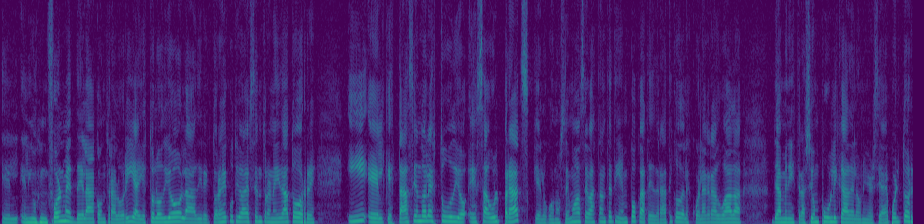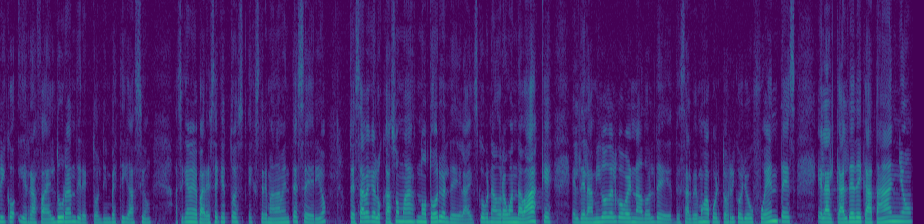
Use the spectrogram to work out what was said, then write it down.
el, el, informe de la Contraloría, y esto lo dio la directora ejecutiva del Centro, Neida Torre, y el que está haciendo el estudio es Saúl Prats, que lo conocemos hace bastante tiempo, catedrático de la Escuela Graduada de Administración Pública de la Universidad de Puerto Rico, y Rafael Durán, director de investigación. Así que me parece que esto es extremadamente serio. Usted sabe que los casos más notorios, el de la ex gobernadora Wanda Vázquez, el del amigo del gobernador de, de Salvemos a Puerto Rico, Joe Fuentes, el alcalde de Cataño,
